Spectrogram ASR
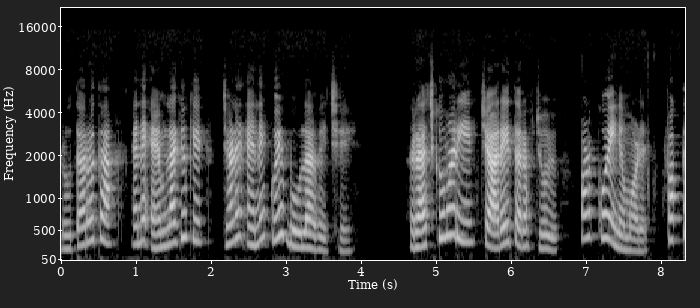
રોતા રોતા એને એમ લાગ્યું કે જાણે એને કોઈ બોલાવે છે. રાજકુમારીએ ચારેય તરફ જોયું, પણ કોઈને મળે. ફક્ત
